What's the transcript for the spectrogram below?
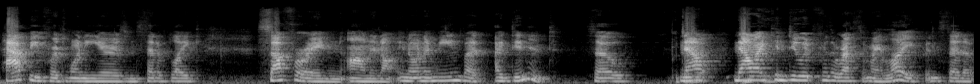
happy for 20 years instead of like suffering on and on. You know what I mean? But I didn't. So But now, now I can do it for the rest of my life instead of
